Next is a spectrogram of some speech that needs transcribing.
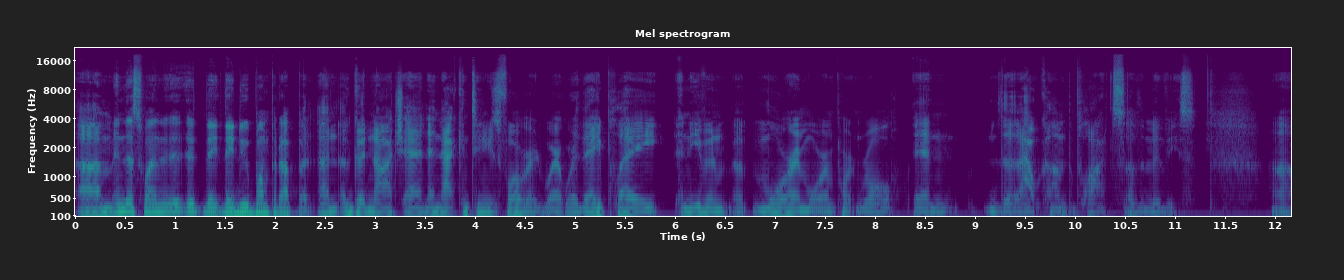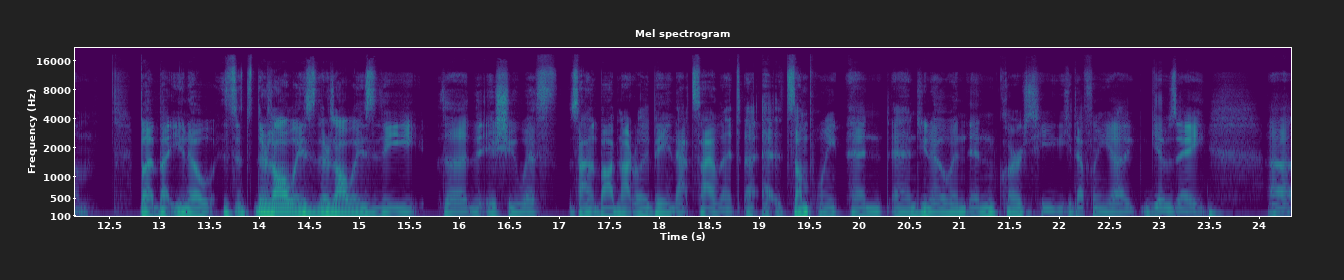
um, in this one, it, they, they do bump it up a, a, good notch, and, and that continues forward, where where they play an even uh, more and more important role in the outcome, the plots of the movies. Um, but but you know, it's, it's, there's always there's always the the the issue with Silent Bob not really being that silent uh, at some point, and and you know, in, in Clerks, he he definitely uh, gives a uh,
